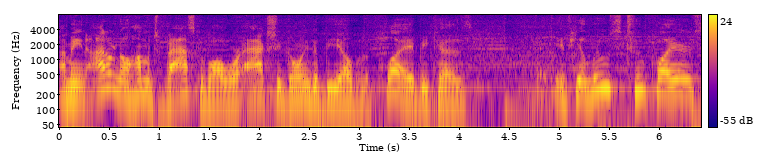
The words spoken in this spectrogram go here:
I mean, I don't know how much basketball we're actually going to be able to play because if you lose two players,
